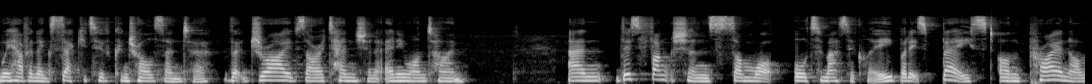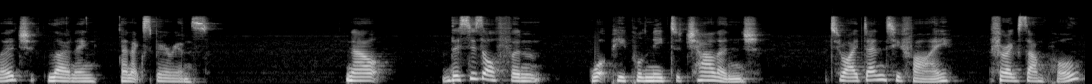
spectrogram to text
we have an executive control center that drives our attention at any one time. And this functions somewhat automatically, but it's based on prior knowledge, learning, and experience. Now, this is often what people need to challenge to identify, for example,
